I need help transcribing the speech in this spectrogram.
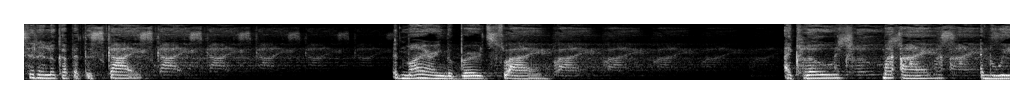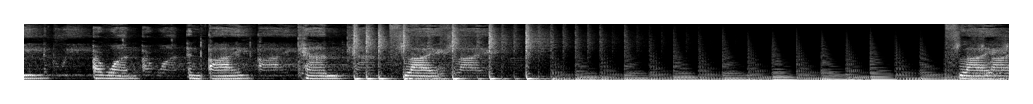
Sit and look up at the sky, admiring the birds fly. I close my eyes and we are one, and I can fly. Fly.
